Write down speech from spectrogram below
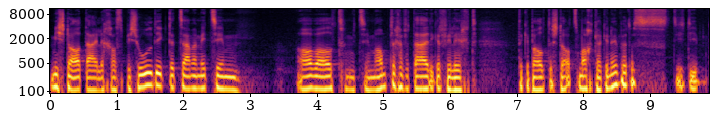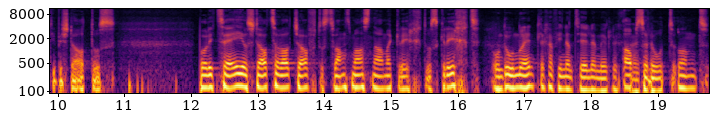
Man steht eigentlich als Beschuldigter zusammen mit seinem Anwalt, mit seinem amtlichen Verteidiger vielleicht der geballten Staatsmacht gegenüber. Das, die, die, die besteht aus Polizei, aus Staatsanwaltschaft, aus Zwangsmaßnahmengericht, aus Gericht. Und unendliche finanzielle Möglichkeiten. Absolut. Und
